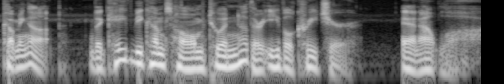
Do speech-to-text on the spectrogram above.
Coming up, the cave becomes home to another evil creature, an outlaw.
